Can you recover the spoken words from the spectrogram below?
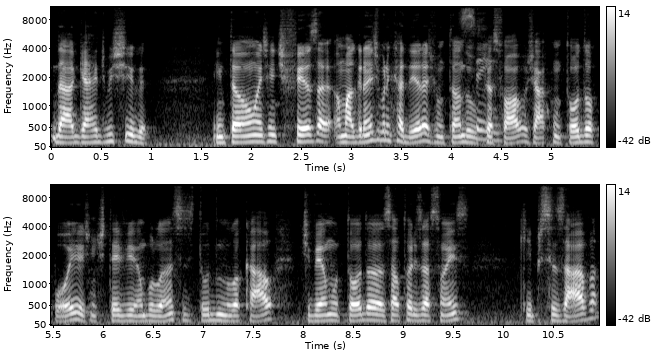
da guerra de bexiga. Então a gente fez uma grande brincadeira juntando Sim. o pessoal, já com todo o apoio. A gente teve ambulâncias e tudo no local, tivemos todas as autorizações que precisava.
